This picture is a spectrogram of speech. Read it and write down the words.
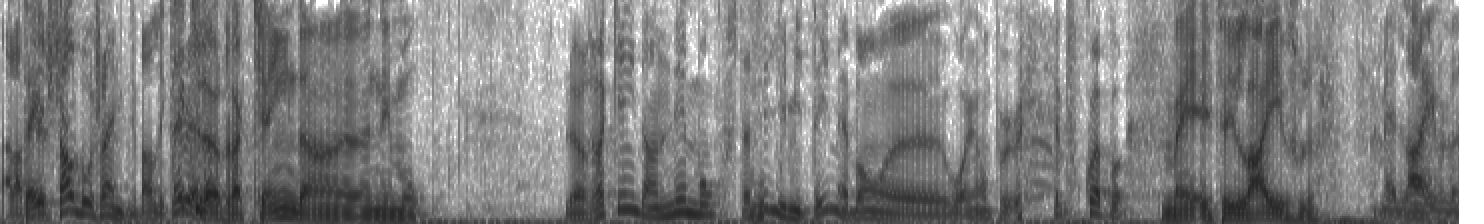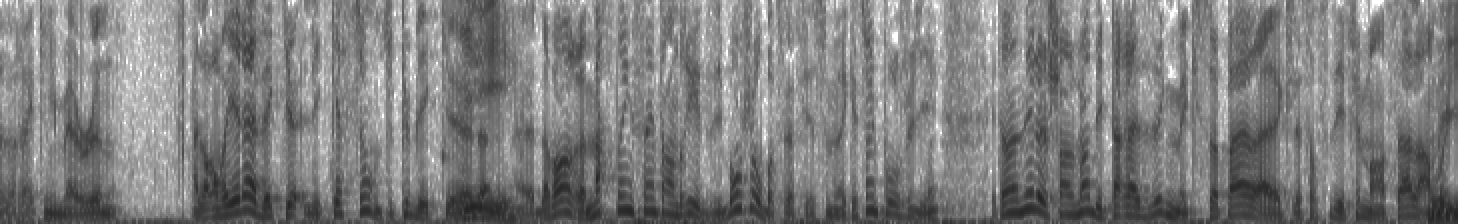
Alors, c'est Charles Beauchesne qui parle de Peut-être le requin dans euh, Nemo. Le requin dans Nemo. C'est assez limité, mais bon, euh, ouais, on peut. Pourquoi pas? Mais, tu sais, live, là. Mais live, là, le requin Marin. Alors, on va y aller avec les questions du public. Euh, Yeah. euh, D'abord, Martin Saint-André dit Bonjour, Box Office. Ma question est pour Julien. Étant donné le changement des paradigmes qui s'opère avec la sortie des films en salle en Oui. même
